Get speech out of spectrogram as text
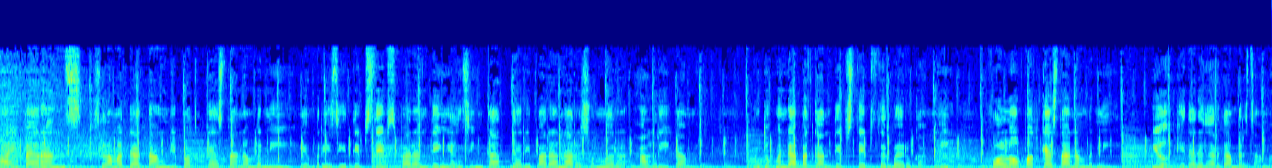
Hai parents, selamat datang di podcast Tanam Benih yang berisi tips-tips parenting yang singkat dari para narasumber ahli kami. Untuk mendapatkan tips-tips terbaru kami, follow podcast Tanam Benih. Yuk kita dengarkan bersama.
